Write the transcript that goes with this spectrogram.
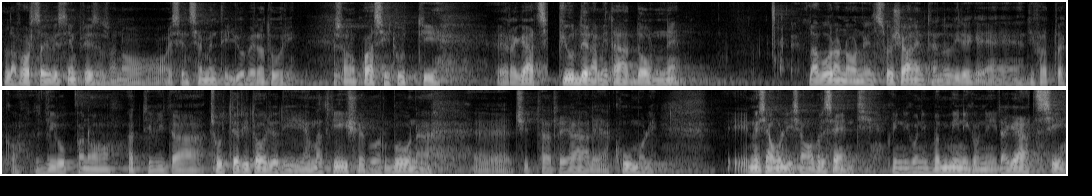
la forza di questa impresa sono essenzialmente gli operatori. Sono quasi tutti eh, ragazzi, più della metà donne, lavorano nel sociale, intendo dire che di fatto ecco, sviluppano attività sul territorio di Amatrice, Borbona, eh, Città Reale, Accumuli. E noi siamo lì, siamo presenti, quindi con i bambini, con i ragazzi,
